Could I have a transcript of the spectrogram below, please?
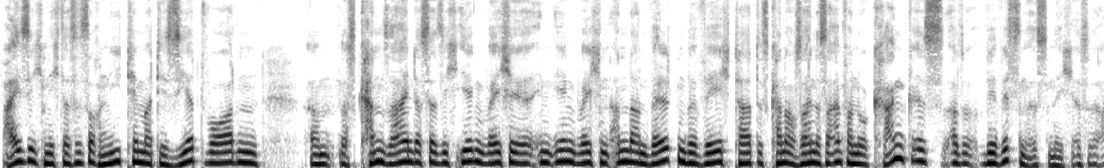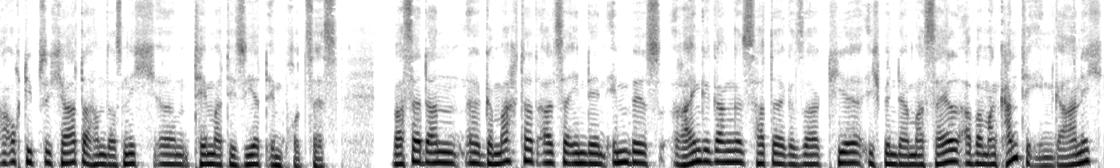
weiß ich nicht. Das ist auch nie thematisiert worden. Ähm, das kann sein, dass er sich irgendwelche in irgendwelchen anderen Welten bewegt hat. Es kann auch sein, dass er einfach nur krank ist. Also wir wissen es nicht. Es, auch die Psychiater haben das nicht ähm, thematisiert im Prozess. Was er dann äh, gemacht hat, als er in den Imbiss reingegangen ist, hat er gesagt, hier, ich bin der Marcel, aber man kannte ihn gar nicht.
